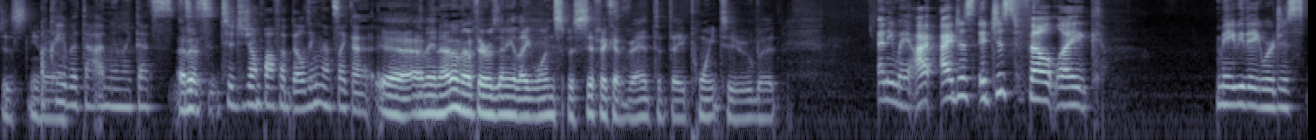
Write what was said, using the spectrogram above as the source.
Just you know. okay but that i mean like that's to, to jump off a building that's like a Yeah, I mean, I don't know if there was any like one specific event that they point to, but anyway i i just it just felt like maybe they were just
